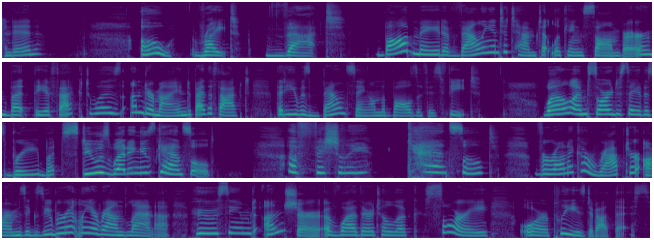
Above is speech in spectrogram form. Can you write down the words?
Ended. Oh, right. That. Bob made a valiant attempt at looking somber, but the effect was undermined by the fact that he was bouncing on the balls of his feet. Well, I'm sorry to say this, Bree, but Stu's wedding is cancelled. Officially cancelled. Veronica wrapped her arms exuberantly around Lana, who seemed unsure of whether to look sorry or pleased about this.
